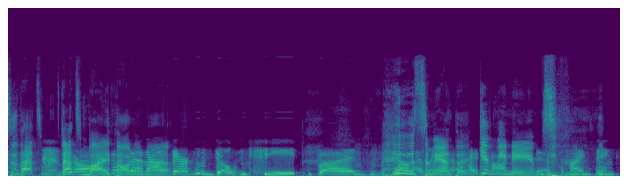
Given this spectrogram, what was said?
so that's that's my thought men on out there who don't cheat, but Who, yeah, like Samantha? Give me names. and I think,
